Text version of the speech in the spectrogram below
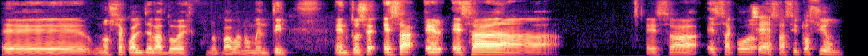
Eh, no sé cuál de las dos es, para no mentir. Entonces esa, esa, esa, esa, esa situación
